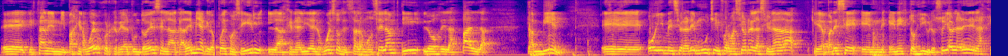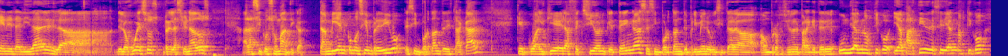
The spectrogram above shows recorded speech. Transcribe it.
eh, que están en mi página web, jorgereal.es, en la academia, que los puedes conseguir, La Generalidad de los Huesos de Salomón Selam y los de la espalda también. Eh, hoy mencionaré mucha información relacionada que aparece en, estos libros. Hoy hablaré de las generalidades de la, de los huesos relacionados a la psicosomática. También, como siempre digo, es importante destacar que cualquier afección que tengas, es importante primero visitar a, un profesional para que te dé un diagnóstico y a partir de ese diagnóstico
